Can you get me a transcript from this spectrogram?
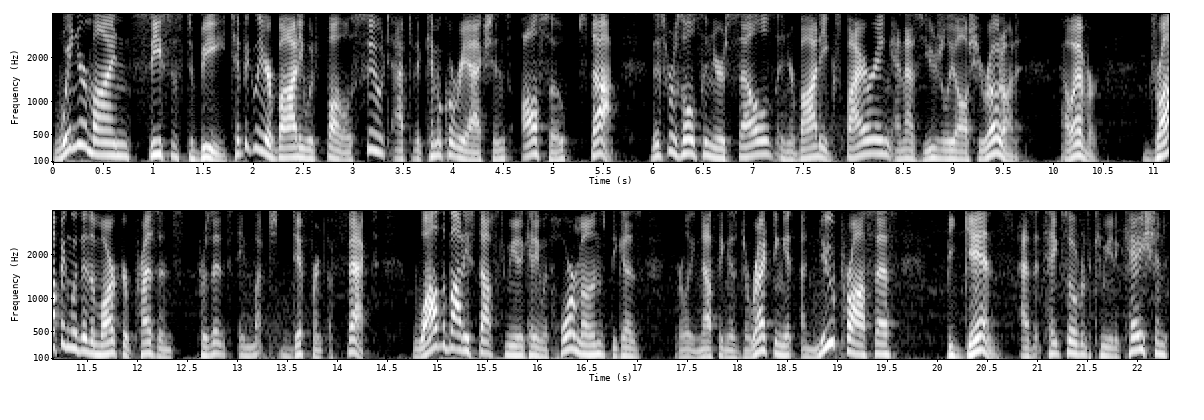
when your mind ceases to be, typically your body would follow suit after the chemical reactions also stop. This results in your cells and your body expiring, and that's usually all she wrote on it. However, Dropping within the marker presence presents a much different effect. While the body stops communicating with hormones because really nothing is directing it, a new process begins as it takes over the communication,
